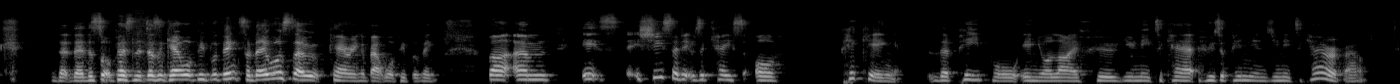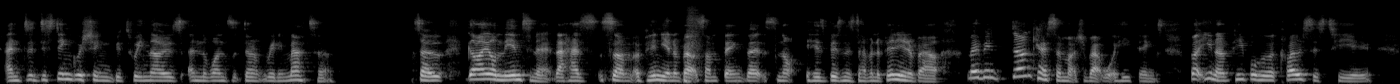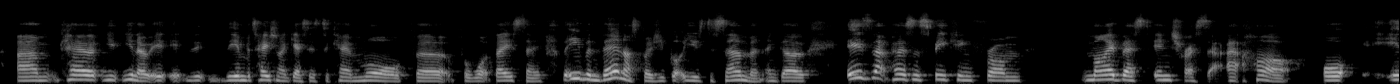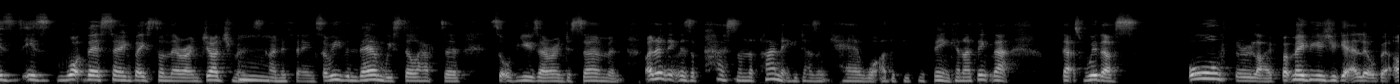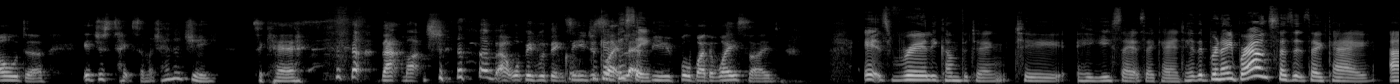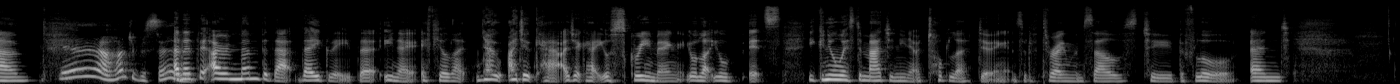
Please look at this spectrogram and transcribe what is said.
that they're the sort of person that doesn't care what people think so they're also caring about what people think. But um it's she said it was a case of picking the people in your life who you need to care whose opinions you need to care about and distinguishing between those and the ones that don't really matter so, guy on the internet that has some opinion about something that's not his business to have an opinion about, maybe don't care so much about what he thinks. But you know, people who are closest to you um, care. You, you know, it, it, the, the invitation, I guess, is to care more for for what they say. But even then, I suppose you've got to use discernment and go: Is that person speaking from my best interests at heart, or is is what they're saying based on their own judgments mm. kind of thing. So even then we still have to sort of use our own discernment. I don't think there's a person on the planet who doesn't care what other people think. And i think that that's with us all through life. But maybe as you get a little bit older it just takes so much energy to care that much about what people think. So you just like busy. let you fall by the wayside it's really comforting to hear you say it's okay and to hear that Brene Brown says it's okay. Um, yeah, hundred percent. And I think I remember that vaguely. That you know, if you're like, no, I don't care, I don't care, you're screaming. You're like, you're. It's you can almost imagine, you know, a toddler doing it and sort of throwing themselves to the floor. And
